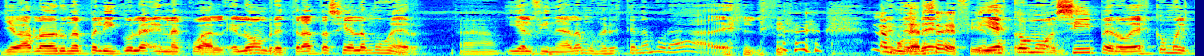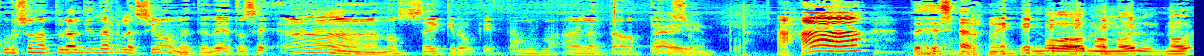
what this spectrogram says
llevarlo a ver una película en la cual el hombre trata hacia la mujer y al final la mujer está enamorada de él. La ¿Me mujer entendés? se defiende Y es como, sí, pero es como el curso natural de una relación, ¿me entendés? Entonces, ah, no sé, creo que estamos más adelantados Está bien, pues. Ajá, te desarmé. No, no, no, no.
